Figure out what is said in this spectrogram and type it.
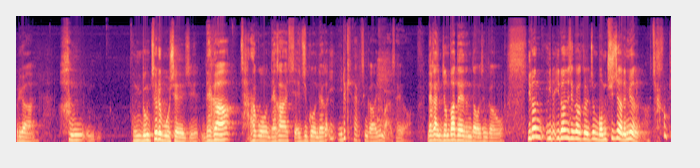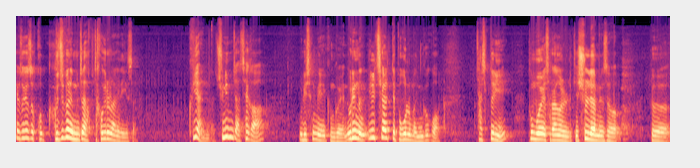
우리가 한 공동체로 보셔야지 내가 잘하고 내가 세지고 내가 이- 이렇게 생각하지 마세요. 내가 인정받아야 된다고 생각하고 이런 이런, 이런 생각들 좀 멈추지 않으면 참 계속해서 그, 그 주변의 문제가 자꾸 일어나게 돼 있어요. 그게 아닙니다. 주님 자체가 우리 생명의 근거예요. 우리는 일치할 때 복을 받는 거고 자식들이 부모의 사랑을 이렇게 신뢰하면서 그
